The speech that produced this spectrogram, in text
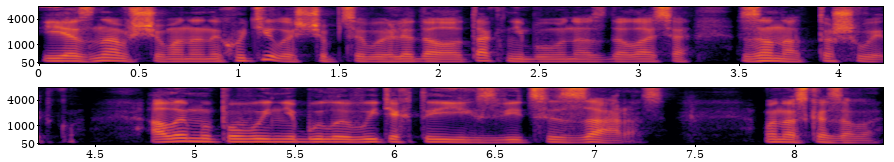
і я знав, що вона не хотіла, щоб це виглядало так, ніби вона здалася занадто швидко. Але ми повинні були витягти їх звідси зараз. Вона сказала:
